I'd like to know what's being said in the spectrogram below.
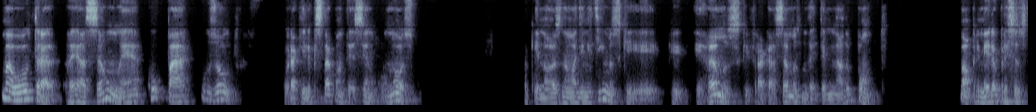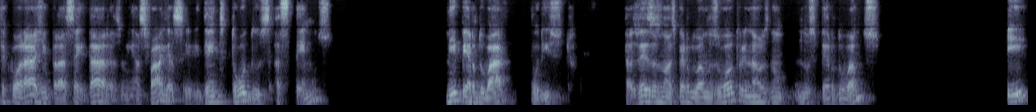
Uma outra reação é culpar os outros por aquilo que está acontecendo conosco. Porque nós não admitimos que, que erramos, que fracassamos num determinado ponto. Bom, primeiro eu preciso ter coragem para aceitar as minhas falhas, evidente, todos as temos. me perdoar por isto. Às vezes nós perdoamos o outro e nós não nos perdoamos. E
